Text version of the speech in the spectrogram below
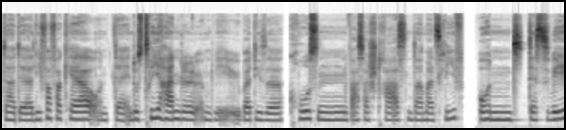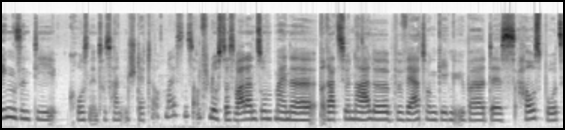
Da der Lieferverkehr und der Industriehandel irgendwie über diese großen Wasserstraßen damals lief. Und deswegen sind die großen interessanten Städte auch meistens am Fluss. Das war dann so meine rationale Bewertung gegenüber des Hausboots,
